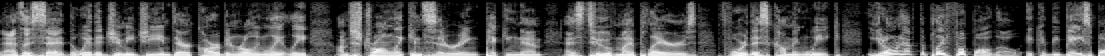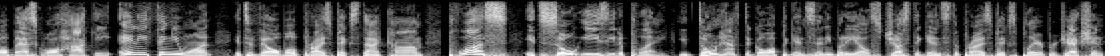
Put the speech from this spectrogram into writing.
And as I said, the way that Jimmy G and Derek Carr have been rolling lately, I'm strongly considering picking them as two of my players for this coming week. You don't have to play football, though. It could be baseball, basketball, hockey, anything you want. It's available at prizepicks.com. Plus, it's so easy to play. You don't have to go up against anybody else, just against the prizepicks player projection.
